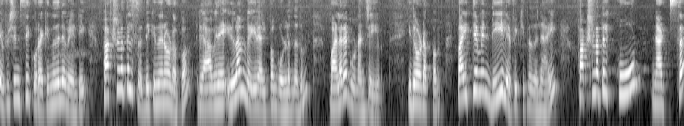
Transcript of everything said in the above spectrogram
deficiency കുറയ്ക്കുന്നതിന് വേണ്ടി ഭക്ഷണത്തിൽ ശ്രദ്ധിക്കുന്നതിനോടൊപ്പം രാവിലെ ഇളം വെയിൽ അല്പം കൊള്ളുന്നതും വളരെ ഗുണം ചെയ്യും. ഇതോടൊപ്പം വൈറ്റമിൻ ഡി ലഭിക്കുന്നതിനായി ഭക്ഷണത്തിൽ കൂൺ നട്ട്സ്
